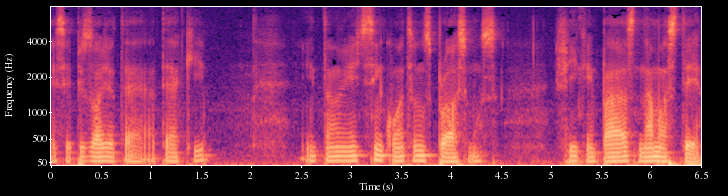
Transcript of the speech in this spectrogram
esse episódio até, até aqui. Então a gente se encontra nos próximos. Fique em paz. Namastê.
